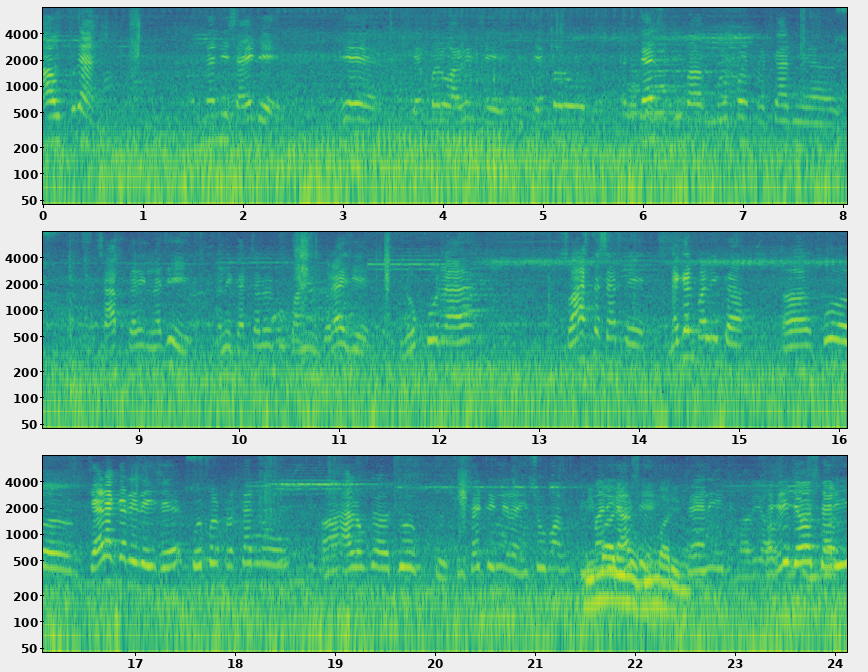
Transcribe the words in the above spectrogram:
આ ઉપરાંત અંદરની સાઈડે જે ચેમ્બરો આવેલ છે એ ચેમ્બરો અત્યાર સુધીમાં કોઈ પણ પ્રકારની સાફ કરેલ નથી અને કચરાનું પાણી ભરાય છે. લોકોના સ્વાસ્થ્ય સાથે નગરપાલિકા ચેડા કરી રહી છે. કોઈ પણ પ્રકારનું આ લોકો જો સોસાયટીને રહીશોમાં બીમારી આવશે તો એની જવાબદારી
